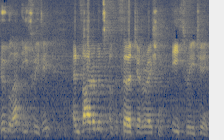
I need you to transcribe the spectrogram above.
Google that, E3G. Environment of the Third Generation, E3G.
